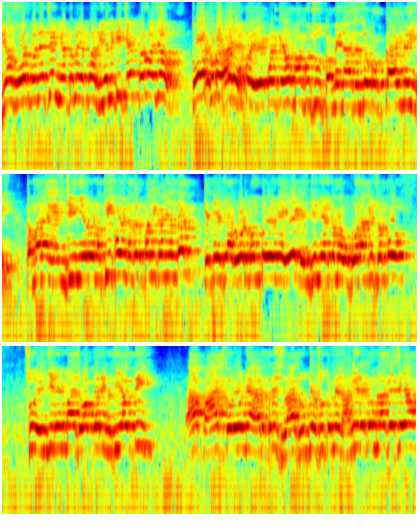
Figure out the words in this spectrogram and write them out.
જ્યાં રોડ બને છે ત્યાં તમે એકવાર રિયાલિટી ચેક કરવા જાઓ. તો ખબર પડે. તો એ પણ કહેવા માંગુ છું તમે ના જશો કો કાંઈ નહીં. તમારા એન્જિનિયરો નથી કોઈ નગરપાલિકાની અંદર? કે તે જ્યાં રોડ બનતો હોય ને એક એન્જિનિયર તમે ઊભો રાખી શકો? શું એન્જિનિયરમાં જવાબદારી નથી આવતી? આ પાંચ કરોડ ને આડત્રીસ લાખ રૂપિયા શું તમને નાની રકમ લાગે છે આ?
